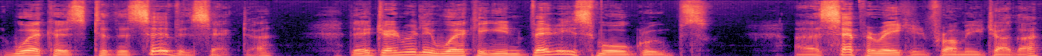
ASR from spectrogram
workers to the service sector, they're generally working in very small groups, uh, separated from each other,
